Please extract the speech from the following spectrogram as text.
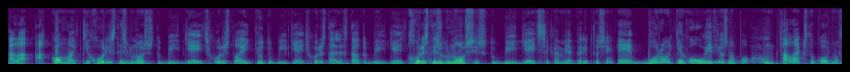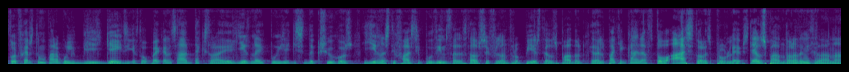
Αλλά ακόμα και χωρίς τις γνώσεις του Bill Gates, χωρίς το IQ του Bill Gates, χωρίς τα λεφτά του Bill Gates, χωρίς τις γνώσεις του Bill Gates σε καμία περίπτωση. Ε, μπορώ κι εγώ ο ίδιος να πω, θα αλλάξει τον κόσμο αυτό. Ευχαριστούμε πάρα πολύ Bill Gates για αυτό που έκανες. Αλλά εντάξει τώρα, γύρνα που είσαι εκεί συνταξιούχος, γύρνα στη φάση που δίνεις τα λεφτά σου σε φιλανθρωπίες τέλος πάντων κτλ. Και, και κάνει αυτό. Άσε τώρα τις προβλέψεις. Τέλος πάντων, τώρα δεν ήθελα να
